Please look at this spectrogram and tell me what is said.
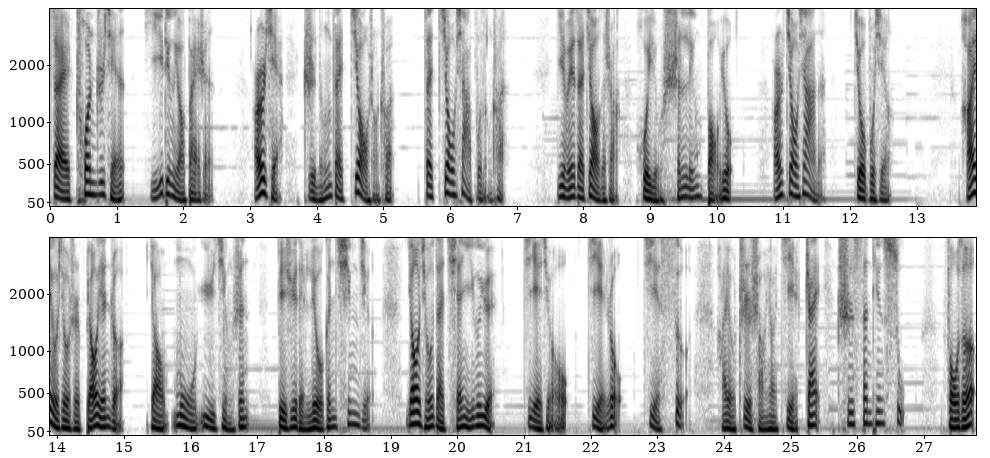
在穿之前一定要拜神，而且只能在轿上穿，在轿下不能穿，因为在轿子上。会有神灵保佑，而轿下呢就不行。还有就是表演者要沐浴净身，必须得六根清净，要求在前一个月戒酒、戒肉、戒色，还有至少要戒斋，吃三天素，否则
